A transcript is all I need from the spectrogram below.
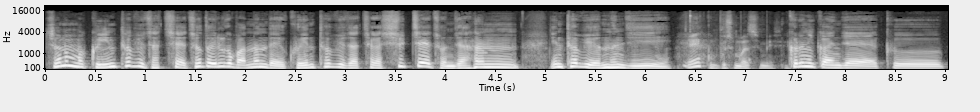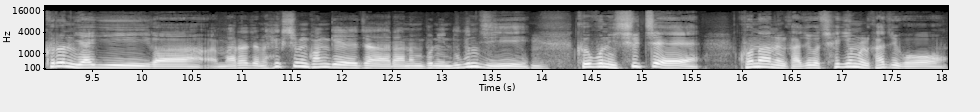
저는 뭐 그 인터뷰 자체 저도 읽어봤는데 그 인터뷰 자체가 실제 존재하는 인터뷰였는지 예? 그 무슨 말씀이세요? 그러니까 이제 그 그런 이야기가 말하자면 핵심 관계자라는 분이 누군지 음. 그분이 실제 권한을 가지고 책임을 가지고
